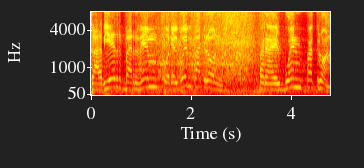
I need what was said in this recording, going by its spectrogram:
Javier Bardem por el buen patrón. Para el buen patrón.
